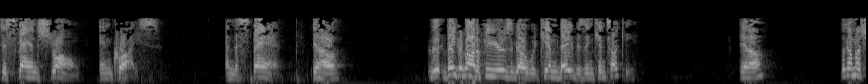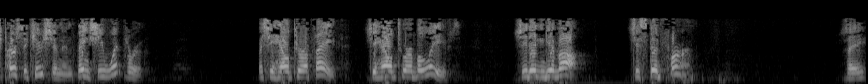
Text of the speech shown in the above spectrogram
to stand strong in Christ and to stand, you know. Think about a few years ago with Kim Davis in Kentucky. You know, Look how much persecution and things she went through. But she held to her faith. She held to her beliefs. She didn't give up. She stood firm. See?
